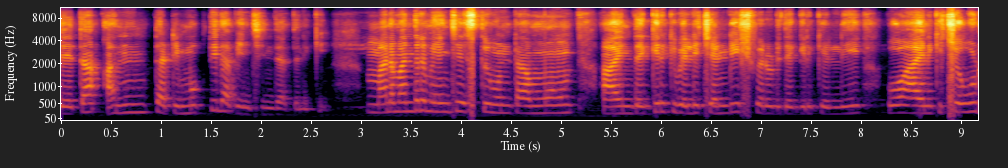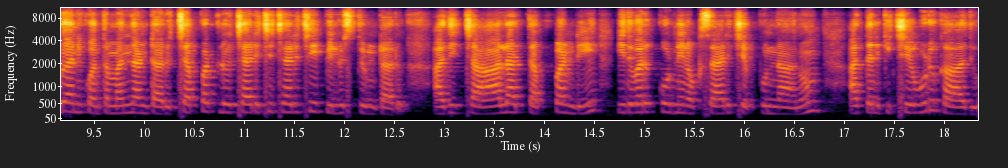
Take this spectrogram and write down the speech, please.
చేత అంతటి ముక్తి లభించింది అతనికి. మనమందరం ఏం చేస్తూ ఉంటాము? ఆయన దగ్గరికి వెళ్ళి చండీశ్వరుడి దగ్గరికి వెళ్ళి ఓ ఆయనకి చెవుడు అని కొంతమంది అంటారు. చప్పట్లు చరిచి చరిచి పిలుస్తుంటారు. అది చాలా తప్పు. తప్పండి ఇదివరకు కూడా నేను ఒకసారి చెప్పున్నాను. అతనికి చెవుడు కాదు.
